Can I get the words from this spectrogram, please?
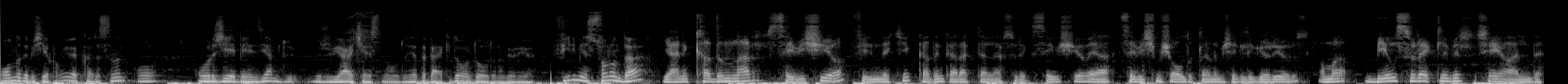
Onunla da bir şey yapamıyor ve karısının o Orji'ye benzeyen bir rüya içerisinde olduğunu ya da belki de orada olduğunu görüyor. Filmin sonunda yani kadınlar sevişiyor filmdeki kadın karakterler sürekli sevişiyor veya sevişmiş olduklarını bir şekilde görüyoruz. Ama Bill sürekli bir şey halinde.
